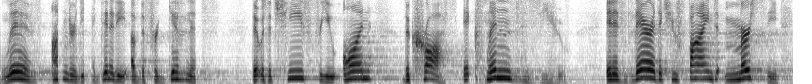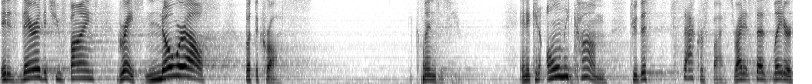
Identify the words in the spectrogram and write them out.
Live under the identity of the forgiveness that was achieved for you on the cross. It cleanses you. It is there that you find mercy. It is there that you find grace. Nowhere else but the cross. It cleanses you. And it can only come through this sacrifice, right? It says later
